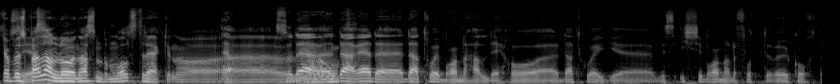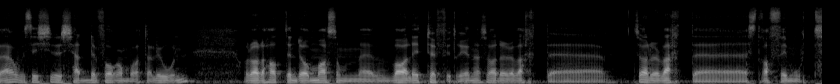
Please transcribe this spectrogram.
ja, for spilleren lå jo nesten på målstreken. Og, ja, så der, der, det, der, tror jeg Brann er heldig. Og eh, der tror jeg, eh, hvis ikke Brann hadde fått det røde kortet, og hvis ikke det skjedde foran bataljonen, og du hadde hatt en dommer som var litt tøff i trynet, så hadde det vært, så hadde det vært straffe imot.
